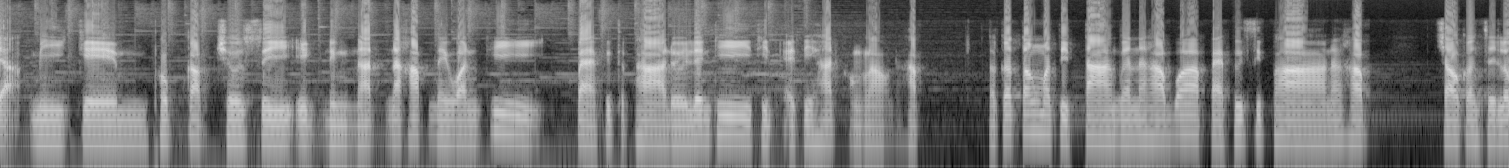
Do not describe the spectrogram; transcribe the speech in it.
จะมีเกมพบกับเชลซีอีกหนึ่งนัดนะครับ ในวันที่ 8 พฤษภาโดยเล่นที่ถิ่นเอติฮัดของเรานะครับ แล้วก็ต้องมาติดตามกันนะครับว่า 8 พฤษภานะครับชาวกันเซโล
